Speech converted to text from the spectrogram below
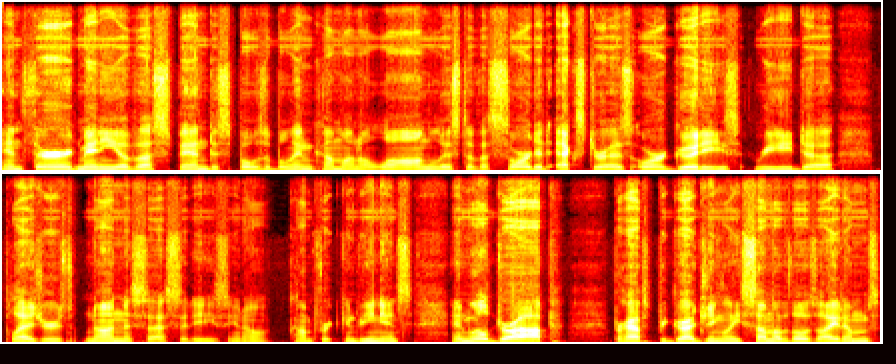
And third, many of us spend disposable income on a long list of assorted extras or goodies, read uh, pleasures, non-necessities, you know, comfort, convenience, and we'll drop, perhaps begrudgingly, some of those items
